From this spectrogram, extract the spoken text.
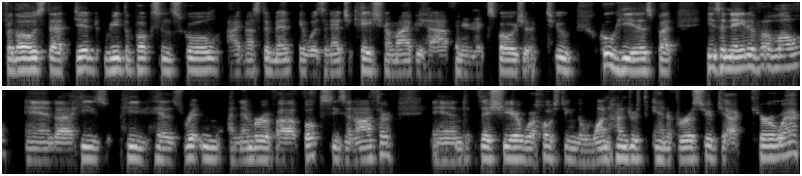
for those that did read the books in school, I must admit it was an education on my behalf and an exposure to who he is. But he's a native of Lowell, and uh, he's he has written a number of uh, books. He's an author, and this year we're hosting the 100th anniversary of Jack Kerouac.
